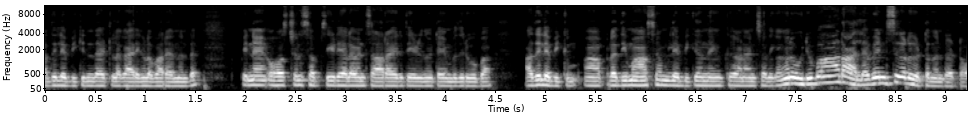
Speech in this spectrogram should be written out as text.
അത് ലഭിക്കുന്നതായിട്ടുള്ള കാര്യങ്ങൾ പറയുന്നുണ്ട്. പിന്നെ ഹോസ്റ്റൽ സബ്സിഡി അലവൻസ് ആറായിരത്തി എഴുന്നൂറ്റി അമ്പത് രൂപ. അത് ലഭിക്കും. പ്രതിമാസം ലഭിക്കുന്നത് നിങ്ങൾക്ക് കാണാൻ സാധിക്കും. അങ്ങനെ ഒരുപാട് അലവൻസുകൾ കിട്ടുന്നുണ്ട് കേട്ടോ.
